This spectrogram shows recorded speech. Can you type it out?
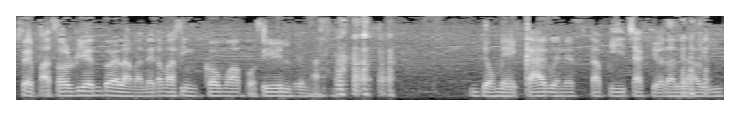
se pasó riendo de la manera más incómoda posible, ma. Yo me cago en esta picha que ahora la vi.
